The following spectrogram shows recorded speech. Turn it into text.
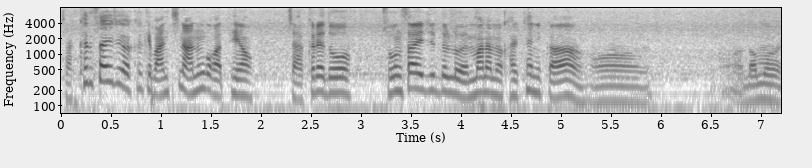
자, 큰 사이즈가 그렇게 많지는 않은 것 같아요. 자, 그래도 좋은 사이즈들로 웬만하면 갈 테니까, 어, 어, 너무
